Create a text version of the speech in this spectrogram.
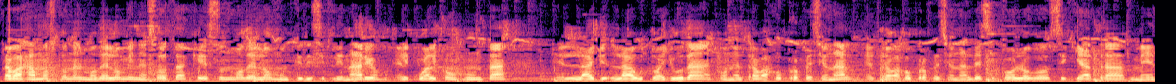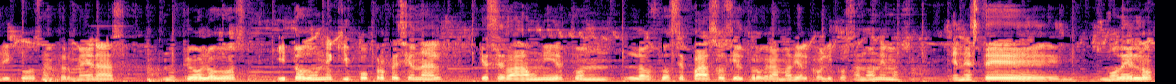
Trabajamos con el modelo Minnesota, que es un modelo multidisciplinario, el cual conjunta la, autoayuda con el trabajo profesional, el trabajo profesional de psicólogos, psiquiatras, médicos, enfermeras, nutriólogos y todo un equipo profesional que se va a unir con los 12 pasos y el programa de Alcohólicos Anónimos. En este modelo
